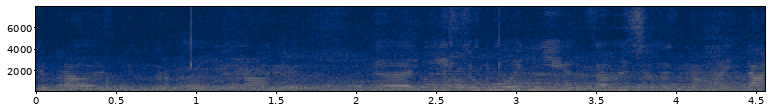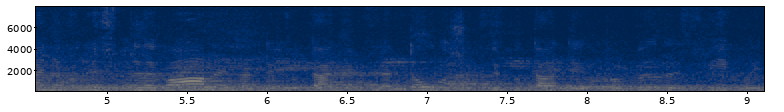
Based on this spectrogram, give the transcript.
зібрались під Верховною Радою. е, І сьогодні залишились на майдані. Вони впливали на депутатів для того, щоб депутати робили свій вибір.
